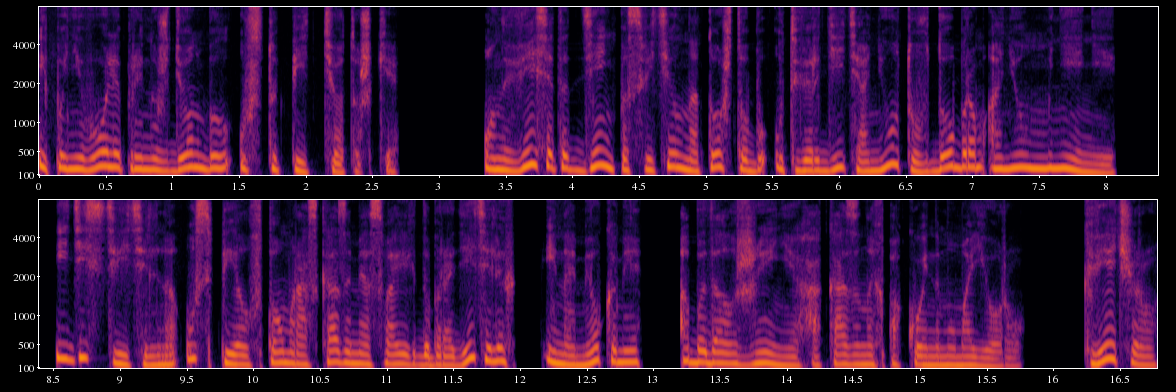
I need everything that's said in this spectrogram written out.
и поневоле принужден был уступить тетушке. Он весь этот день посвятил на то, чтобы утвердить Анюту в добром о нем мнении, и действительно успел в том рассказами о своих добродетелях и намеками об одолжениях, оказанных покойному майору. К вечеру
